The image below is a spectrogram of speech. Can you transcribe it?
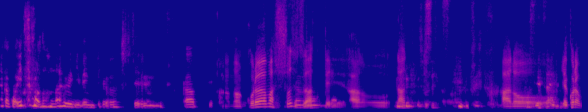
なんかこう、いつもどんなふうに勉強してるんですかって。あまあ、これはまあ諸説あって、あの、なんていうあの、いや、これは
